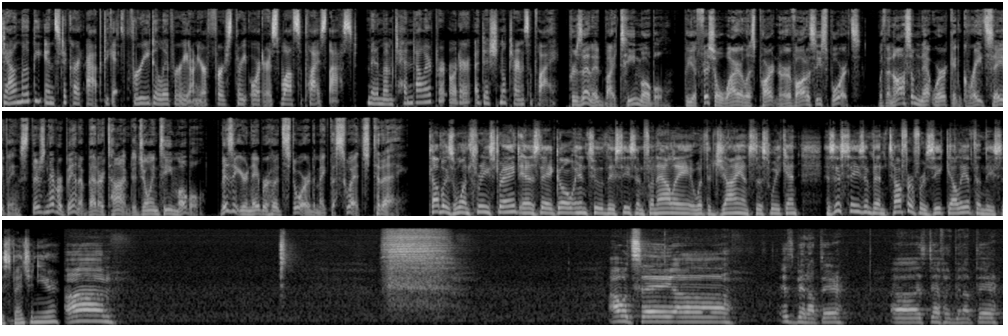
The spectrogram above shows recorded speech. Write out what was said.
Download the Instacart app to get free delivery on your first three orders while supplies last. Minimum $10 per order, additional term supply. Presented by T Mobile, the official wireless partner of Audacy Sports. With an awesome network and great savings, there's never been a better time to join T Mobile. Visit your neighborhood store to make the switch today. Cowboys won three straight as they go into the season finale with the Giants this weekend. Has this season been tougher for Zeke Elliott than the suspension year? Um, I would say uh, it's been up there. Uh, it's definitely been up there.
